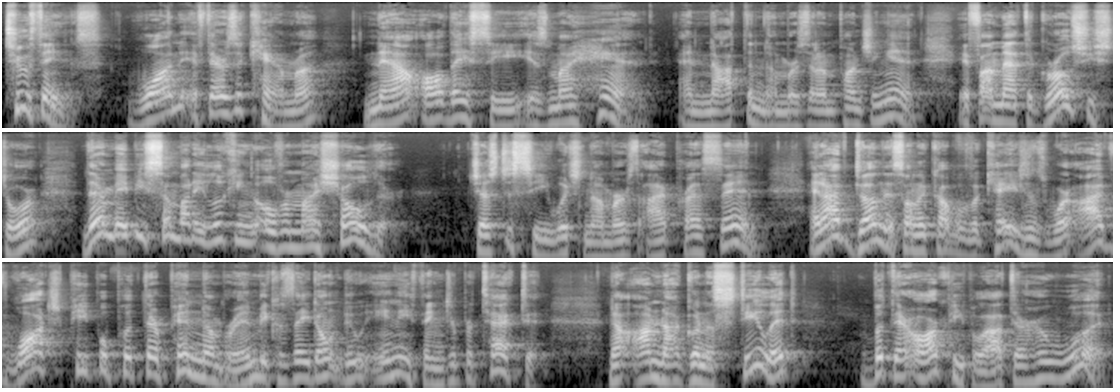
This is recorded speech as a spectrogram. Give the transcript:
Two things. One, if there's a camera, now all they see is my hand and not the numbers that I'm punching in. If I'm at the grocery store, there may be somebody looking over my shoulder just to see which numbers I press in. And I've done this on a couple of occasions where I've watched people put their PIN number in because they don't do anything to protect it. Now, I'm not going to steal it, but there are people out there who would.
